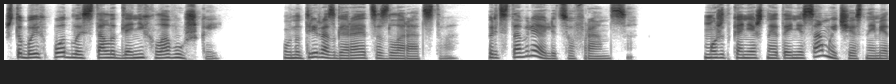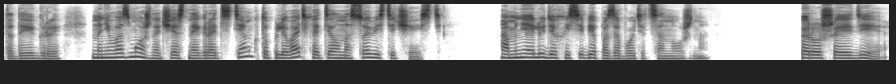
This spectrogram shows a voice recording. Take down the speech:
Чтобы их подлость стала для них ловушкой». Внутри разгорается злорадство. Представляю лицо Франца. Может, конечно, это и не самые честные методы игры, но невозможно честно играть с тем, кто плевать хотел на совесть и честь. А мне о людях и себе позаботиться нужно. Хорошая идея.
